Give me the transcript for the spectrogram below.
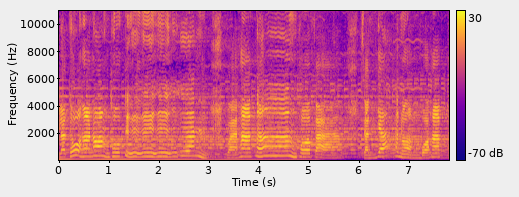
และโทรหาน้องทุกเดือน ว่าหากน้องทอป่า สัญญาน้องบ่หักไผ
